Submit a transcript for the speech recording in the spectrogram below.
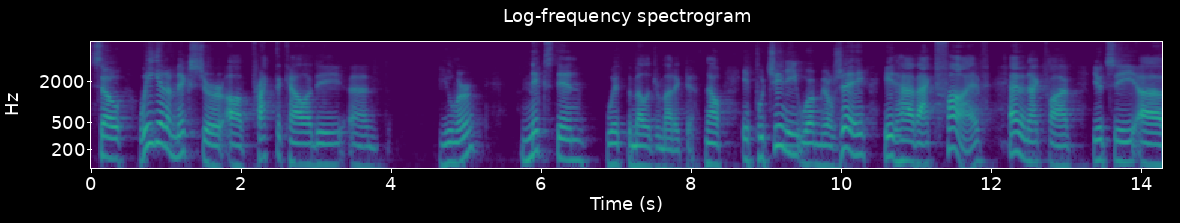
So we get a mixture of practicality and humor mixed in with the melodramatic death. Now, if Puccini were Murger, he'd have Act Five, and in Act Five, you'd see uh,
